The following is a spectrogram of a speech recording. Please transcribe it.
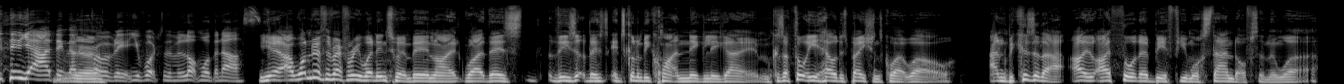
yeah, I think that's Yeah. probably You've watched them a lot more than us. Yeah, I wonder if the referee went into it and being like, right, there's these, there's, it's going to be quite a niggly game because I thought he held his patience quite well, and because of that, I, I thought there'd be a few more standoffs than there were,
